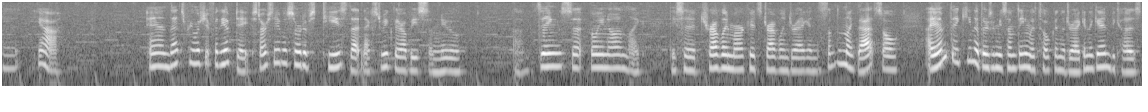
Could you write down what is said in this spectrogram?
But, yeah. And that's pretty much it for the update. Star Stable sort of teased that next week there will be some new um, things going on, like they said traveling markets, traveling dragons, something like that. So I am thinking that there's going to be something with Token the Dragon again because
